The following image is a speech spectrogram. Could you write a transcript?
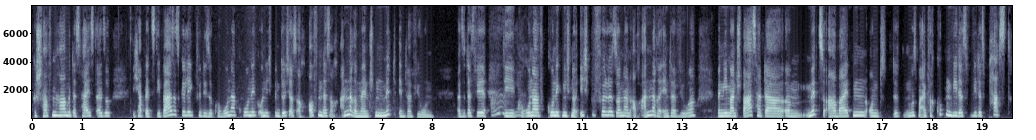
geschaffen habe. Das heißt also, ich habe jetzt die Basis gelegt für diese Corona-Chronik und ich bin durchaus auch offen, dass auch andere Menschen mit interviewen. Also dass wir ah, die ja. Corona-Chronik nicht nur ich befülle, sondern auch andere Interviewer. Wenn jemand Spaß hat, da ähm, mitzuarbeiten und muss man einfach gucken, wie das, wie das passt,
